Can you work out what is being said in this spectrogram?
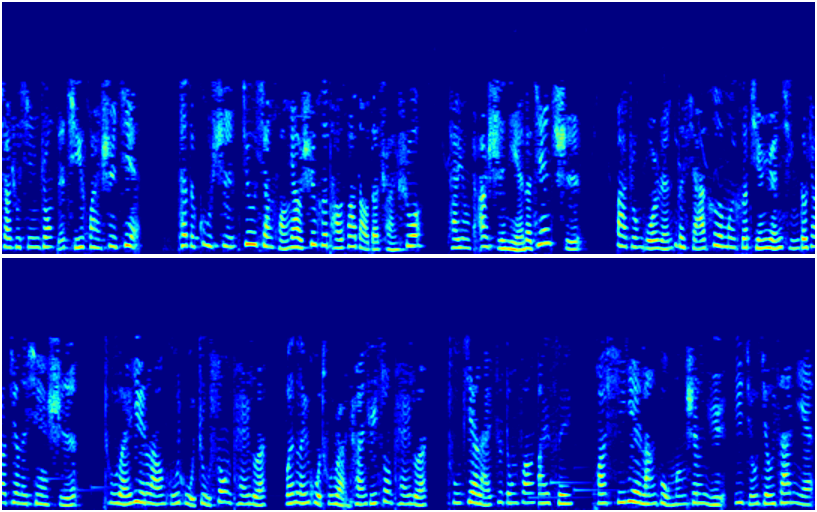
跳出心中的奇幻世界。他的故事就像黄药师和桃花岛的传说。他用二十年的坚持，把中国人的侠客梦和田园情都照进了现实。图为夜郎谷谷主宋培伦，文雷虎图软传局宋培伦。图片来自东方 IC。华西夜郎谷萌生于一九九三年，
